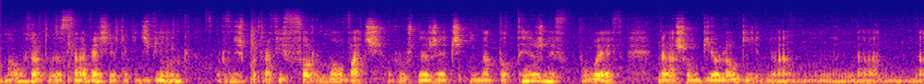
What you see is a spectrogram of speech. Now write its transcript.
Mało kto na tym zastanawia się, że taki dźwięk również potrafi formować różne rzeczy i ma potężny wpływ na naszą biologię, na, na, na,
